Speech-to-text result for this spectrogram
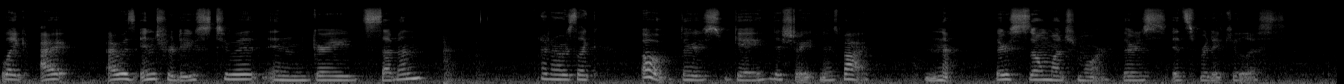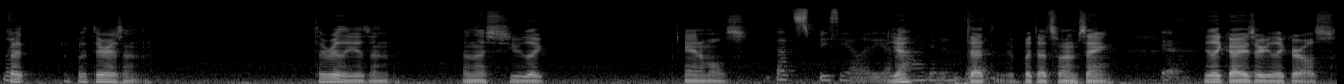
like I I was introduced to it in grade 7 and I was like, "Oh, there's gay, there's straight, and there's bi." No. There's so much more. There's it's ridiculous. But but there isn't. There really isn't, unless you like animals. that's bestiality. I Yeah, don't want to get into that. That but that's what I'm saying. Yeah. You like guys or you like girls,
